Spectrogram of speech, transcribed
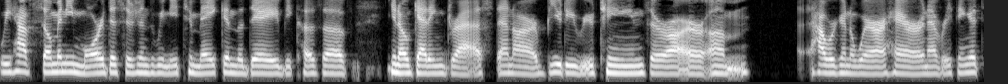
we have so many more decisions we need to make in the day because of, you know, getting dressed and our beauty routines or our, um, how we're going to wear our hair and everything. It,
